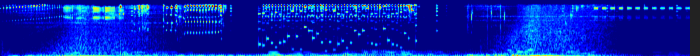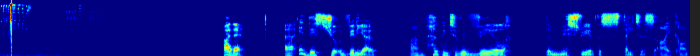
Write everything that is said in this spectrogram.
Hi there. Uh, in this short video, I'm hoping to reveal the mystery of the status icon.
